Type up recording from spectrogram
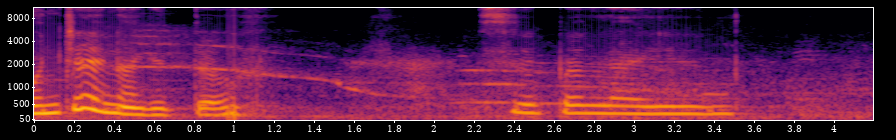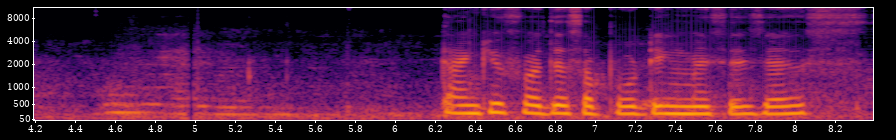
ಮುಂಚೆ ಏನಾಗಿತ್ತು? Super live thank you for the supporting messages.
